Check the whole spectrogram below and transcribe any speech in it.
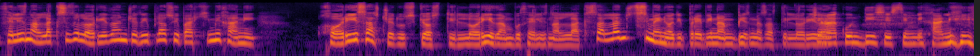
θέλεις να αλλάξεις λωρίδα και δίπλα σου υπάρχει μηχανή χωρίς σα και τους κοιό στη λωρίδα που θέλεις να αλλάξεις. Αλλά δεν σημαίνει ότι πρέπει να μπεις μέσα στη λωρίδα. Και να κουντήσεις τη μηχανή.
